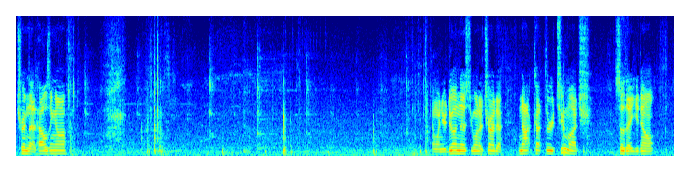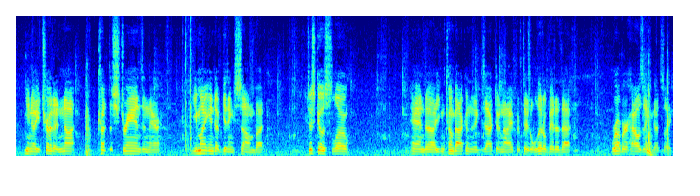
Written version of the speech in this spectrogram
Trim that housing off. And when you're doing this, you want to try to not cut through too much so that you don't you know, you try to not cut the strands in there. You might end up getting some, but just go slow. And uh, you can come back with an X-Acto knife if there's a little bit of that rubber housing that's like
